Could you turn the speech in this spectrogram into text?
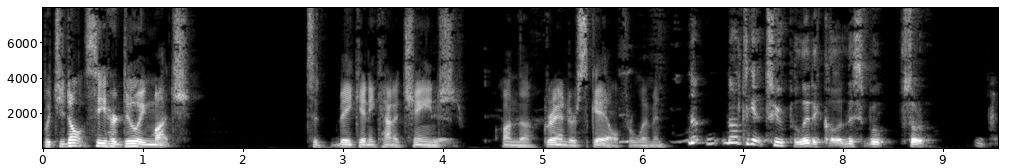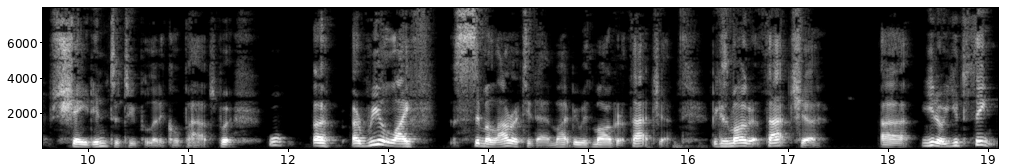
but you don't see her doing much to make any kind of change on the grander scale for women. not, not to get too political, and this will sort of shade into too political perhaps, but a, a real life similarity there might be with Margaret Thatcher. Because Margaret Thatcher, uh, you know, you'd think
